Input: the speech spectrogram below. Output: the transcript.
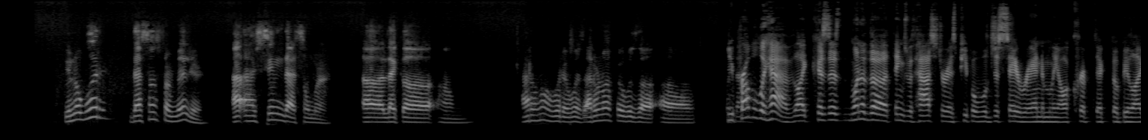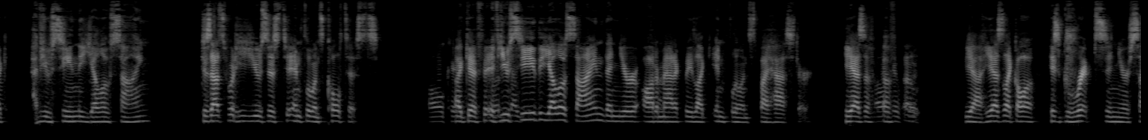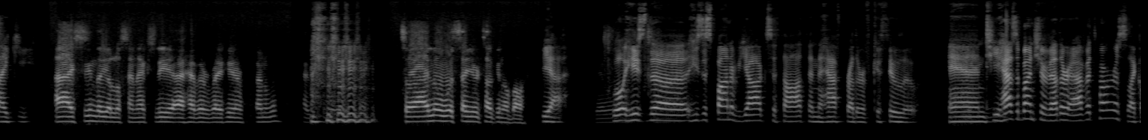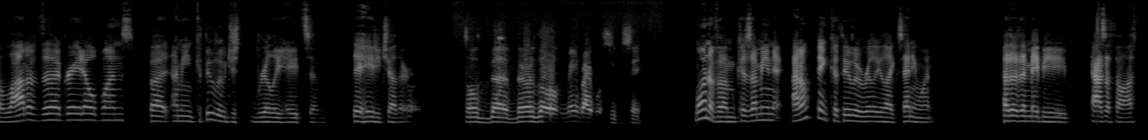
You know what? That sounds familiar. I I've seen that somewhere. Uh, like a um, I don't know what it was. I don't know if it was a. uh You probably have, like, because one of the things with Hastur is people will just say randomly, all cryptic. They'll be like, "Have you seen the yellow sign?" Because that's what he uses to influence cultists. Okay. Like, if if you like- see the yellow sign, then you're uh-huh. automatically like influenced by Hastur. He has a, a- Okay, a- but- yeah, he has like all his grips in your psyche. I seen the yellow sign. Actually, I have it right here in front of me. Have you seen the yellow sign? so I know what sign you're talking about. yeah. Well, he's the he's the spawn of Yog Sothoth and the half brother of Cthulhu, and he mm-hmm. has a bunch of other avatars, like a lot of the great old ones. But I mean, Cthulhu just really hates him. They hate each other. So the they're the main rivals, you could say. One of them, because I mean, I don't think Cthulhu really likes anyone, other than maybe Azathoth.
